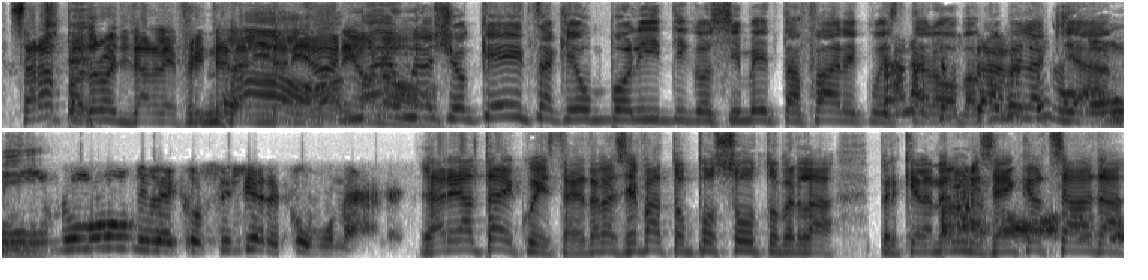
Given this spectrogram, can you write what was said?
sarà padrone di dare le frittelle agli No, italiani ma è una sciocchezza che un politico si metta a fare questa Ma roba. Come la chiami? Un, un umile consigliere comunale. La realtà è questa, che te la sei fatta un po' sotto per la- perché la Meloni Ma si è no, incazzata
